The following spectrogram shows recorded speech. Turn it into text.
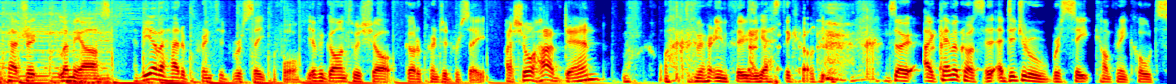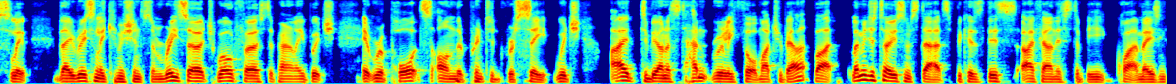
Patrick, let me ask have you ever had a printed receipt before? You ever gone to a shop, got a printed receipt? I sure have, Dan. Very enthusiastic of you. So, I came across a digital receipt company called Slip. They recently commissioned some research, world first apparently, which it reports on the printed receipt, which I, to be honest, hadn't really thought much about. But let me just tell you some stats because this, I found this to be quite amazing.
